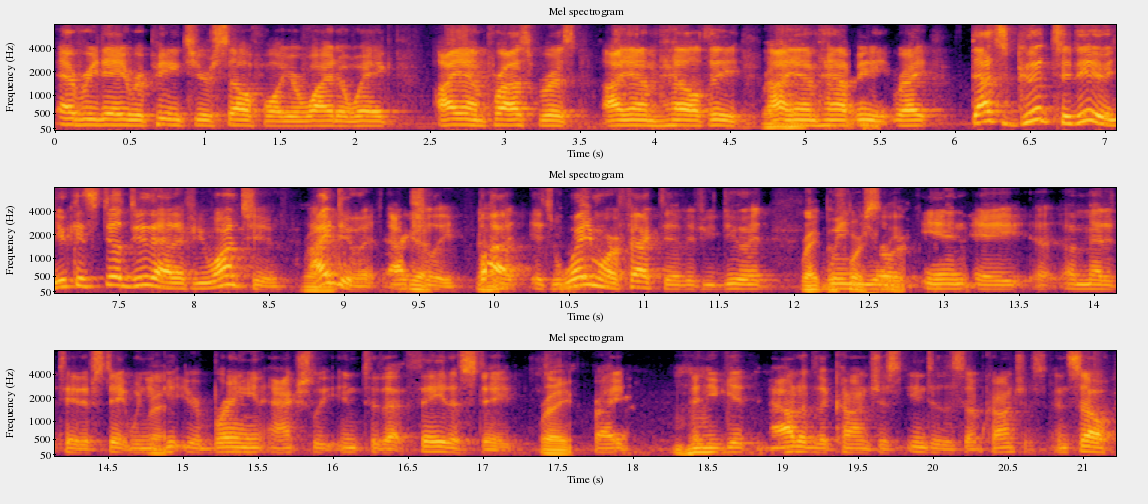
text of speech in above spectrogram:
every day repeating to yourself while you're wide awake I am prosperous, I am healthy, I am happy, right? That's good to do. You can still do that if you want to. I do it actually, Yeah. but it's way more effective if you do it Right when you're sleep. in a, a meditative state, when you Right. get your brain actually into that theta state Right. right? Mm-hmm. And you get out of the conscious into the subconscious. And so,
